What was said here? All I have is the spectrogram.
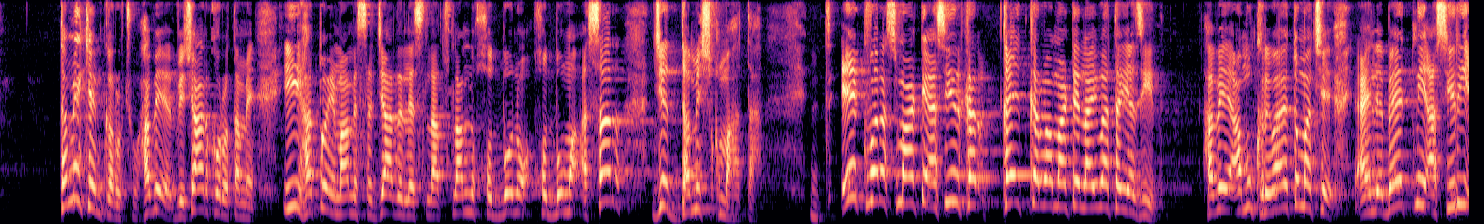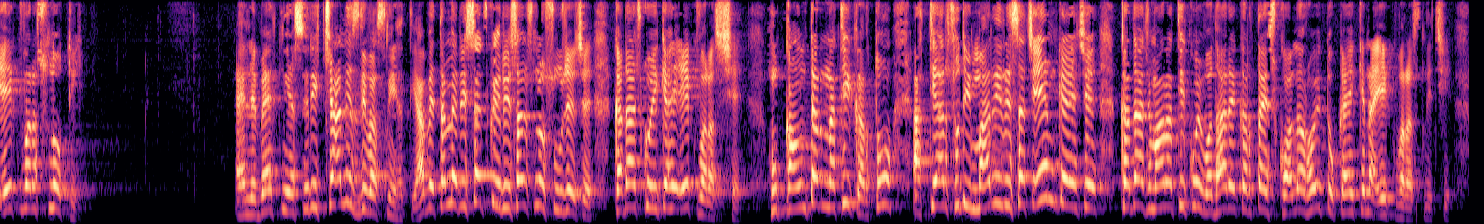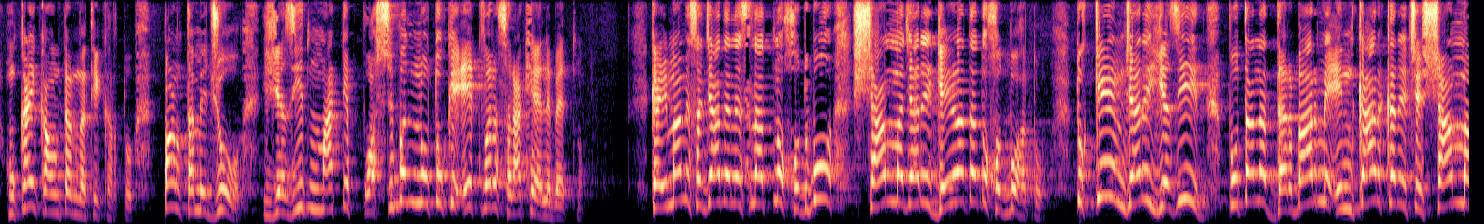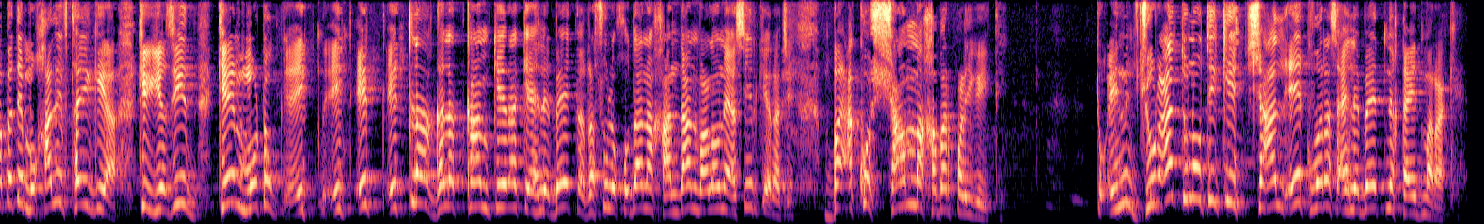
તમે કેમ કરો છો હવે વિચાર કરો તમે એ હતો ઇમામે સજ્જાદ અલી સલામનો ખુદબોનો ખુદબોમાં અસર જે દમિશ્કમાં હતા એક વર્ષ માટે અસીર કૈદ કરવા માટે લાવ્યા હતા યઝીદ હવે અમુક રિવાયતોમાં છે, અહેલે બેતની અસીરી એક વર્ષ નહોતી. અહેલે બેતની અસીરી ચાલીસ દિવસની હતી. હવે તમે રિસર્ચ કોઈ રિસર્ચનો સૂજે છે? કદાચ કોઈ કહે એક વર્ષ છે. હું કાઉન્ટર નથી કરતો, અત્યાર સુધી મારી રિસર્ચ એમ કહે છે, કદાચ મારાથી કોઈ વધારે કરતા સ્કોલર હોય તો કહે કે ના, એક વર્ષની છે. હું કાંઈ કાઉન્ટર નથી કરતો. પણ તમે જો યઝીદ માટે પોસિબલ નહોતું કે એક વર્ષ રાખે અહેલે બેતનું. કે ઇમામે સજાદ અલૈહિસ્સલામનો ખુતબો શામમાં જ્યારે ગયેલા હતા તો ખુતબો હતો તો કેમ જ્યારે યઝીદ પોતાના દરબારમાં ઇનકાર કરે છે શામમાં બધે મુખાલિફ થઈ ગયા કે યઝીદ કેમ મોટો એટલા ગલત કામ કર્યા કે અહેલે બેત રસૂલ ખુદાના ખાનદાન વાળાઓને અસીર કર્યા છે આખો શામમાં ખબર પડી ગઈ હતી તો એની જુરાત નહોતી કે ચાલ એક વર્ષ અહેલે બેતને કૈદમાં રાખે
